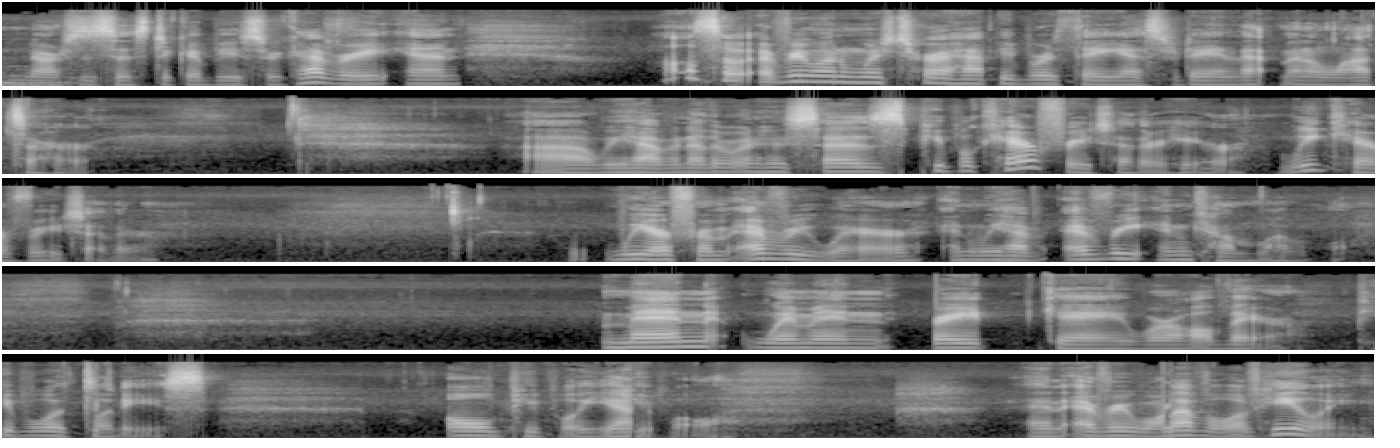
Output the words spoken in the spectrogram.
narcissistic abuse recovery, and also everyone wished her a happy birthday yesterday, and that meant a lot to her. Uh, we have another one who says people care for each other here. We care for each other. We are from everywhere, and we have every income level. Men, women, straight, gay, we're all there. People with disabilities, old people, young people, and every level of healing.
